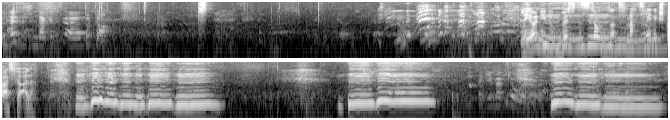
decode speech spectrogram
im Hessischen, da gibt's äh, Luther. Leonie, du müsstest summen, sonst macht es wenig Spaß für alle. Hm, hm, hm.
